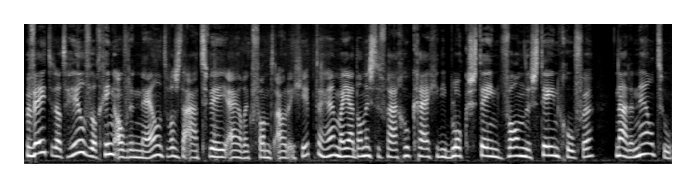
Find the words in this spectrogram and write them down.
We weten dat heel veel ging over de Nijl. Het was de A2 eigenlijk van het oude Egypte. Hè? Maar ja, dan is de vraag, hoe krijg je die blokken steen van de steengroeven naar de Nijl toe?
